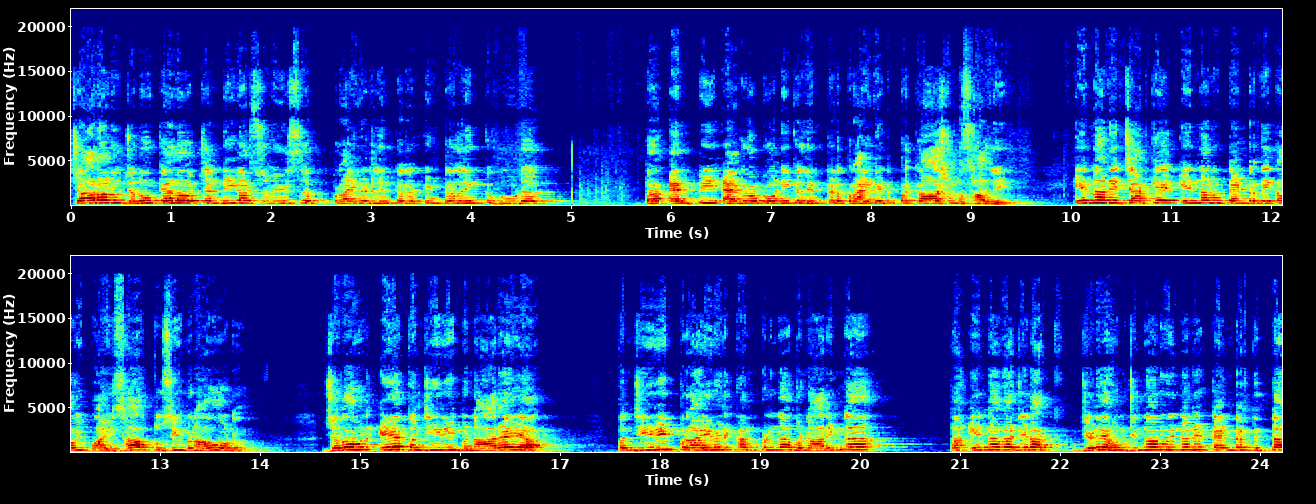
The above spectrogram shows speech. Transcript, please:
ਚਾਰਾਂ ਨੂੰ ਜਦੋਂ ਕਹਿ ਲਓ Chandigarh sweets, private limited, interlink food ਤਾਂ MP agrotonic limited private Prakash Masale. ਇਹਨਾਂ ਨੇ ਚੱਕ ਕੇ ਇਹਨਾਂ ਨੂੰ ਟੈਂਡਰ ਦਿੱਤਾ ਵੀ ਭਾਈ ਸਾਹਿਬ ਤੁਸੀਂ ਬਣਾਓ ਹੁਣ। ਜਦੋਂ ਹੁਣ ਇਹ ਪੰਜੀਰੀ ਬਣਾ ਰਹੇ ਆ, ਪੰਜੀਰੀ ਪ੍ਰਾਈਵੇਟ ਕੰਪਨੀਆਂ ਬਣਾ ਰਹੀਆਂ, ਤਾਂ ਇਹਨਾਂ ਦਾ ਜਿਹੜਾ, ਜਿਹੜੇ ਹੁਣ ਜਿਨ੍ਹਾਂ ਨੂੰ ਇਹਨਾਂ ਨੇ ਟੈਂਡਰ ਦਿੱਤਾ,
